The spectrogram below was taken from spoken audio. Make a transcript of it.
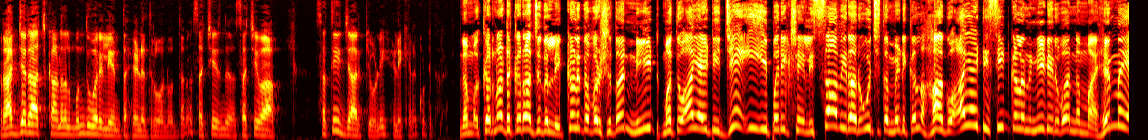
ರಾಜ್ಯ ರಾಜಕಾರಣದಲ್ಲಿ ಮುಂದುವರಿಲಿ ಅಂತ ಹೇಳಿದ್ರು ಅನ್ನೋದನ್ನು ಸಚಿವ ಸಚಿವ ಸತೀಶ್ ಜಾರಕಿಹೊಳಿ ಹೇಳಿಕೆಯನ್ನು ಕೊಟ್ಟಿದ್ದಾರೆ. ನಮ್ಮ ಕರ್ನಾಟಕ ರಾಜ್ಯದಲ್ಲಿ ಕಳೆದ ವರ್ಷದ ನೀಟ್ ಮತ್ತು ಐಐಟಿ ಜೆಇಇ ಪರೀಕ್ಷೆಯಲ್ಲಿ ಸಾವಿರಾರು ಉಚಿತ ಮೆಡಿಕಲ್ ಹಾಗೂ ಐಐಟಿ ಸೀಟ್ಗಳನ್ನು ನೀಡಿರುವ ನಮ್ಮ ಹೆಮ್ಮೆಯ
